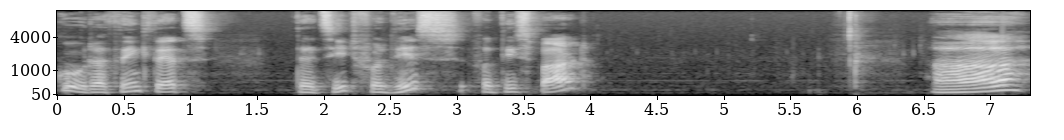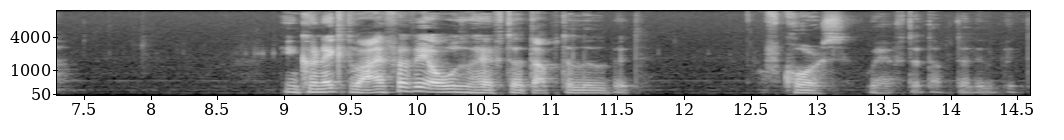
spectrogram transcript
Good, I think that's that's it for this, for this part. Uh, in Connect Wi-Fi we also have to adapt a little bit. Of course, we have to adapt a little bit.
